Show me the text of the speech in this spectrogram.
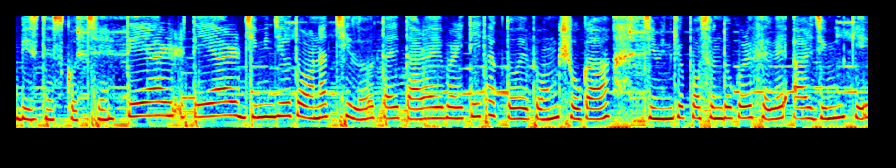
বিজনেস করছে। তে আর তে জিমিন যেহেতু অনাথ ছিল, তাই তারা এই বাড়িতেই থাকতো এবং সোগা জিমিনকে পছন্দ করে ফেলে আর জিমিনকে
